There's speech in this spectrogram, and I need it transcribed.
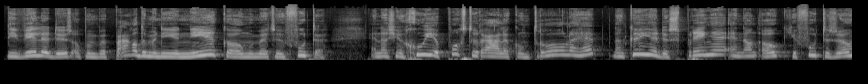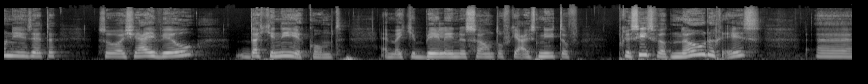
die willen dus op een bepaalde manier neerkomen met hun voeten. En als je een goede posturale controle hebt, dan kun je dus springen en dan ook je voeten zo neerzetten zoals jij wil dat je neerkomt. En met je billen in de zand of juist niet, of precies wat nodig is, uh,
